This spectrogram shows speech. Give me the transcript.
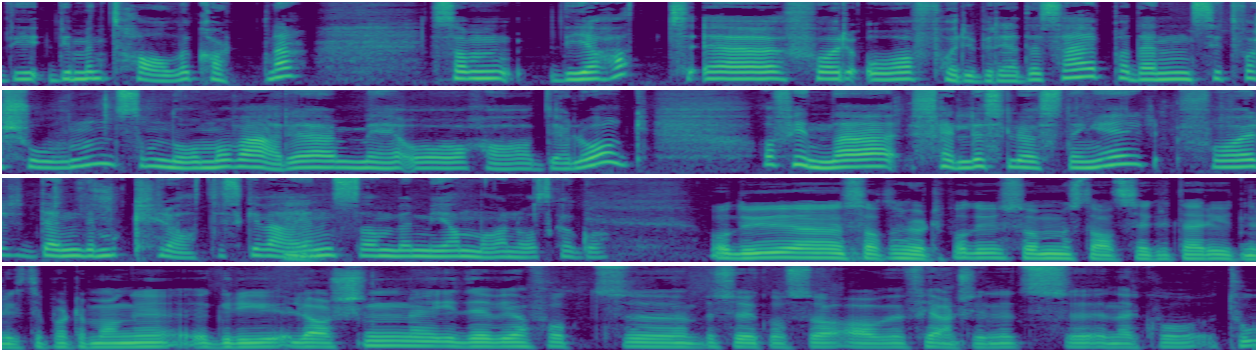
de, de mentale kartene som de har hatt eh, for å forberede seg på den situasjonen som nå må være med å ha dialog og finne felles løsninger for den demokratiske veien mm. som Myanmar nå skal gå. Og du uh, satt og hørte på, du, som statssekretær i Utenriksdepartementet, Gry Larsen. Idet vi har fått uh, besøk også av fjernsynets uh, NRK2,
